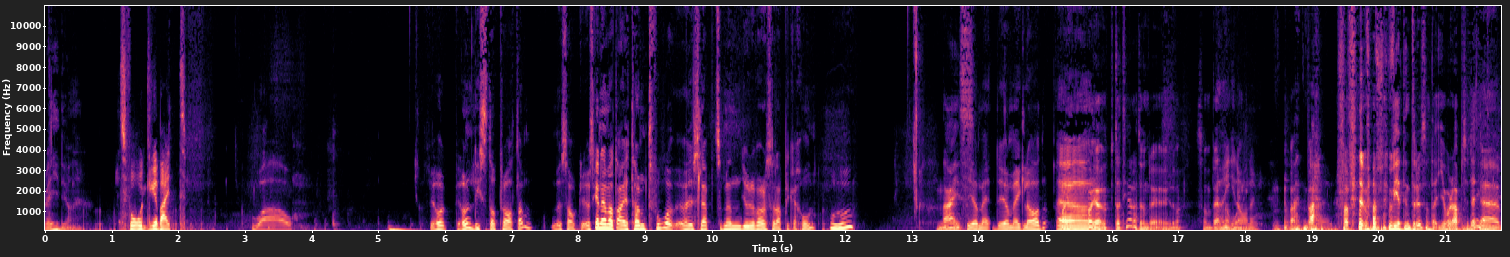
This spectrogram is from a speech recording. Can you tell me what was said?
Radion. 2 gigabyte. Wow. Vi har, vi har en lista att prata om med saker. Jag ska nämna att iTerm 2 har släppt som en Universal-applikation. Det, Nice. gör mig, det gör mig glad. Har jag, har jag Eh, uppdaterat undrar jag ju då. Som jag vän har av ingen aning. Va? Va? Varför, varför vet inte du sånt där? You're up to date. Eh,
